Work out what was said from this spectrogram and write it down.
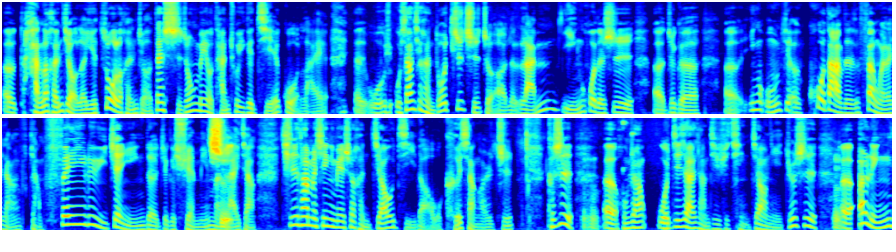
呃，喊了很久了，也做了很久，但始终没有谈出一个结果来。呃，我我相信很多支持者啊，蓝营或者是呃这个。呃，因为我们就扩大的范围来讲，讲非绿阵营的这个选民们来讲，其实他们心里面是很焦急的，我可想而知。可是，呃，洪章，我接下来想继续请教你，就是呃，二零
